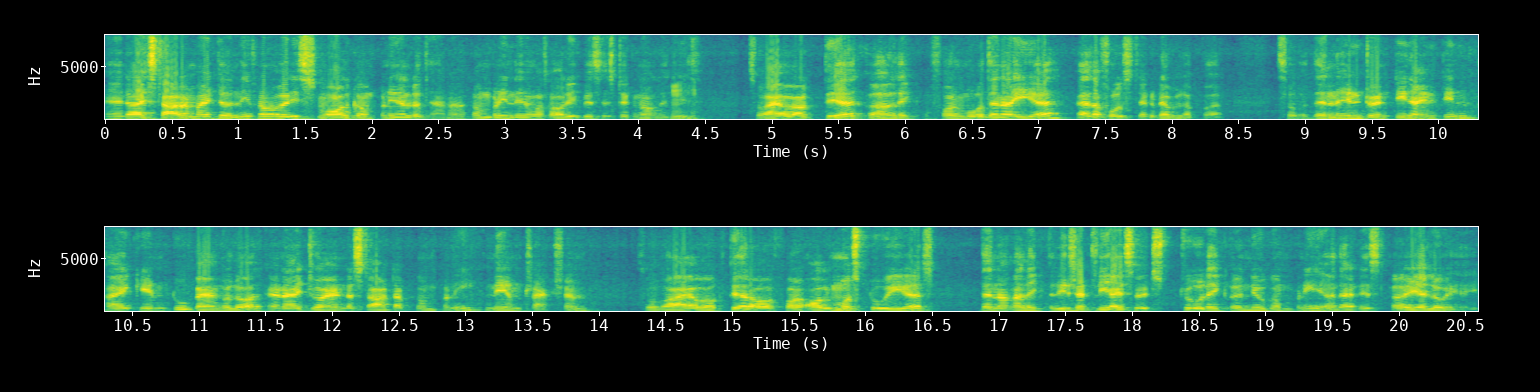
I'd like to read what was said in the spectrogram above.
And I started my journey from a very small company in Ludhiana. Company name was Oribasis Technologies. Mm-hmm. So I worked there uh, like for more than a year as a full stack developer. So then in 2019 I came to Bangalore and I joined a startup company named Tracxn. So I worked there for almost two years. Then uh, like recently i switched to like a new company uh, that is uh, yellow ai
